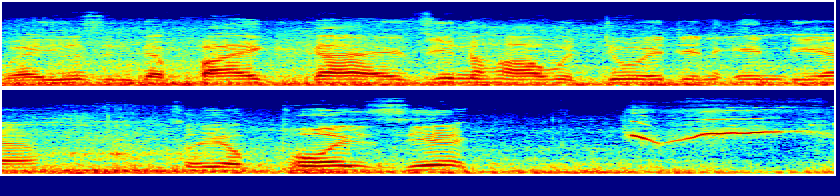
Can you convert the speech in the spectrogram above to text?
we're using the bike guys. You know how we do it in India. So your boy is here.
